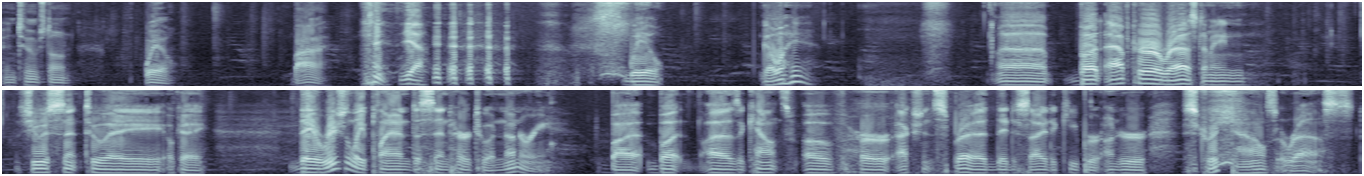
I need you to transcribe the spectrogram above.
in Tombstone. Well, bye. yeah. well, go ahead. Uh, but after her arrest, I mean, she was sent to a okay. They originally planned to send her to a nunnery, but but as accounts of her actions spread, they decided to keep her under strict house arrest,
